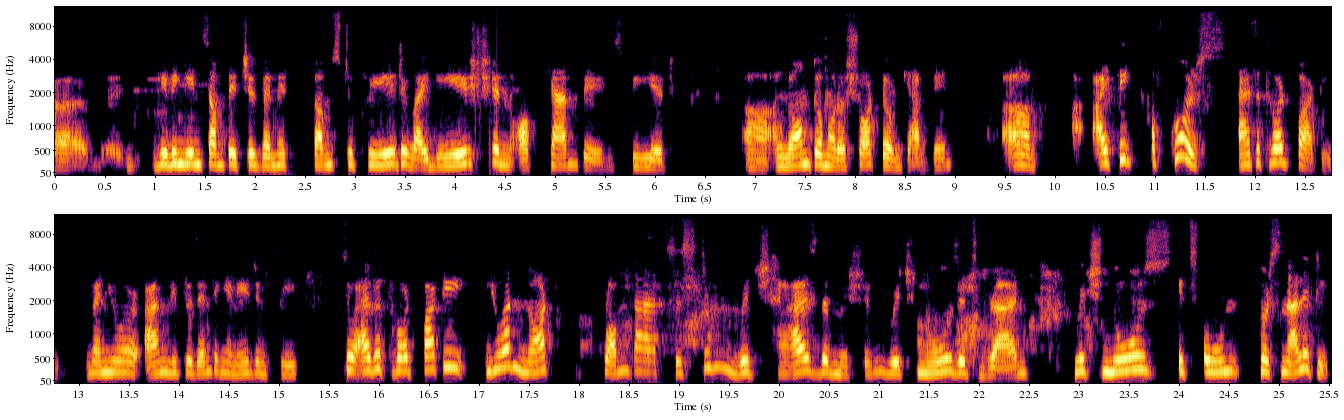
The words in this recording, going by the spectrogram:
uh, giving in some pitches when it comes to creative ideation of campaigns, be it uh, a long-term or a short-term campaign, um, I think, of course, as a third party, when you are, I'm representing an agency, so as a third party, you are not from that system which has the mission, which knows its brand, which knows its own personality,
